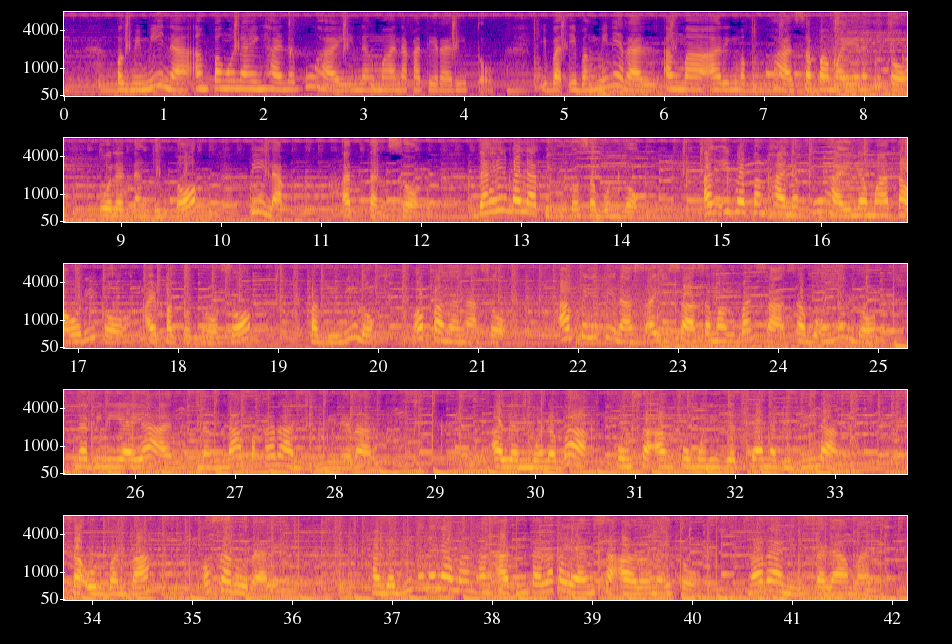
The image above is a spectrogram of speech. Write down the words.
Pagmimina ang pangunahing hanap buhay ng mga nakatira rito. Iba't ibang mineral ang maaaring makuha sa pamayanang ito tulad ng ginto, pilak, at tanso. Dahil malapit ito sa bundok, ang iba pang hanap buhay ng mga tao rito ay pagtutroso, paglililok, o pangangaso. Ang Pilipinas ay isa sa mga bansa sa buong mundo na biniyayaan ng napakaraming mineral. Alam mo na ba kung saang komunidad ka nabibilang? Sa urban ba o sa rural? Hanggang dito na lamang ang ating talakayan sa araw na ito. Maraming salamat!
